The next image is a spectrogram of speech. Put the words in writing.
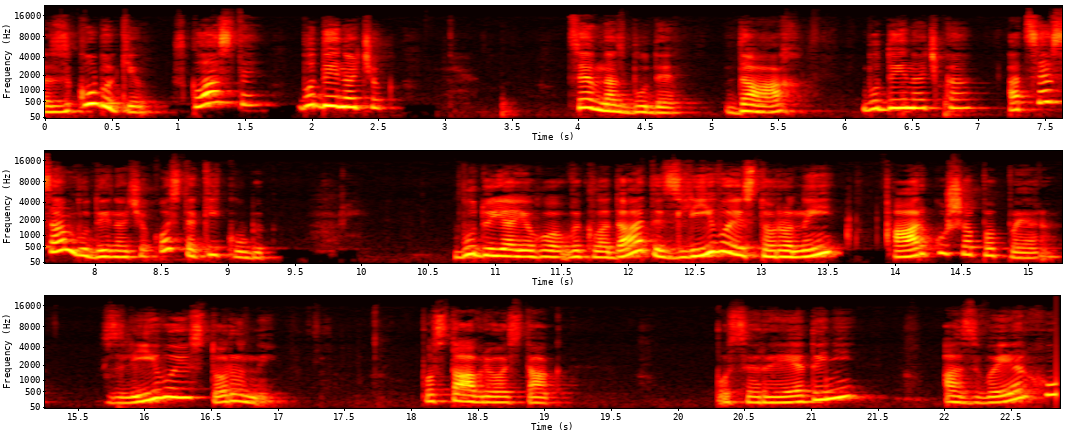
з кубиків скласти будиночок. Це в нас буде дах будиночка, а це сам будиночок, ось такий кубик. Буду я його викладати з лівої сторони аркуша папера. З лівої сторони. Поставлю ось так посередині, а зверху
